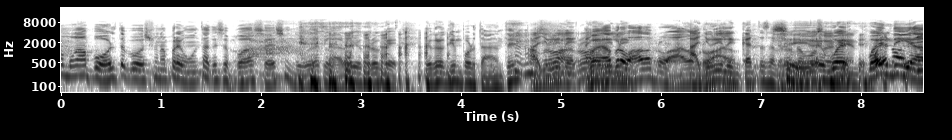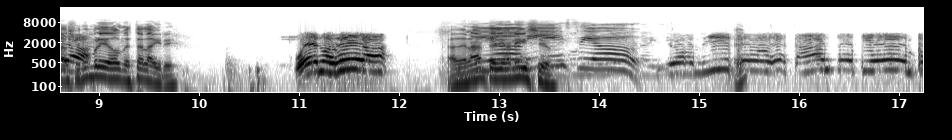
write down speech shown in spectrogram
un aporte, pues es una pregunta que se puede hacer sin duda, claro. Yo creo que, yo creo que es importante. A Yuri le- Bueno, a Yuri le- aprobado, aprobado. a Yuri le encanta esa Sí, pregunta. eh, buen, buen día, días. su nombre y de dónde está el aire. Buenos días. Adelante, Dionisio. Dionisio, es tanto tiempo,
